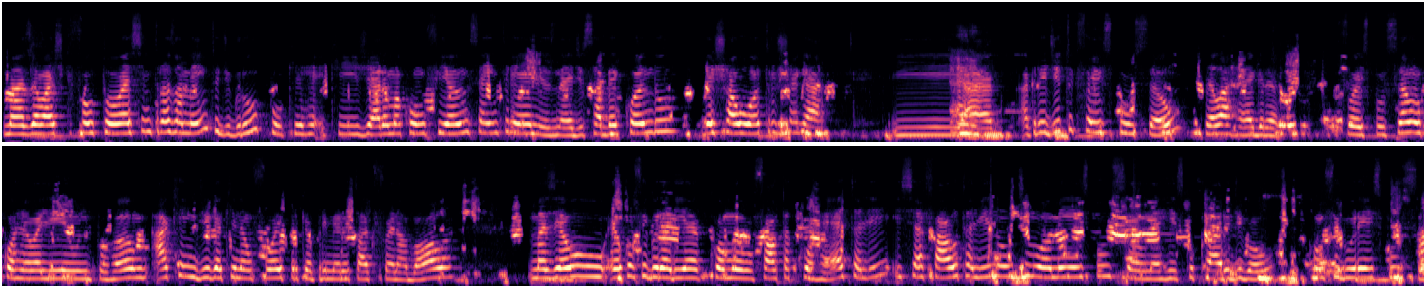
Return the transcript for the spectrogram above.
mas eu acho que faltou esse entrosamento de grupo que, que gera uma confiança entre eles, né? De saber quando deixar o outro chegar. E a, acredito que foi expulsão, pela regra foi expulsão, ocorreu ali um empurrão. Há quem diga que não foi, porque o primeiro toque foi na bola. Mas eu, eu configuraria como falta correta ali, e se a falta ali no último homem é expulsão, né? Risco claro de gol, configura a expulsão.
